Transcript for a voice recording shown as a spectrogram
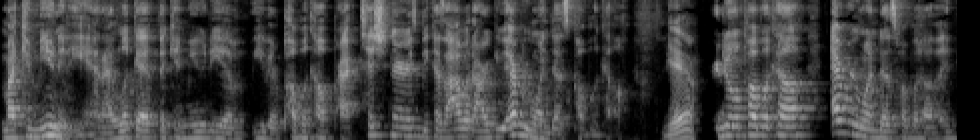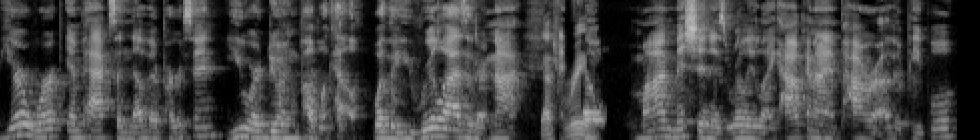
my community and I look at the community of either public health practitioners because I would argue everyone does public health. Yeah. You're doing public health, everyone does public health. If your work impacts another person, you are doing public health, whether you realize it or not. That's and real. So my mission is really like how can I empower other people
